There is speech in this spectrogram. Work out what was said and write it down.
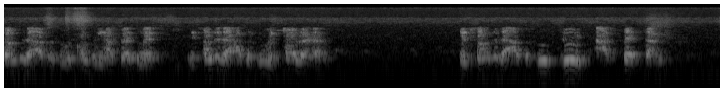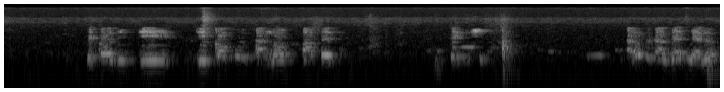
Something that has to do with continual assessment. It's something that has to do with tolerance. It's something that has to do with acceptance. Because the, the, the couples are not perfect. I hope you can get me. Hello?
